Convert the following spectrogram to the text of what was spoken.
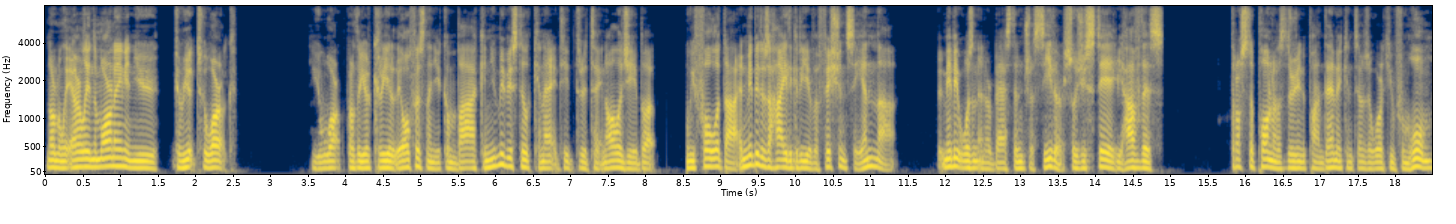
normally early in the morning and you commute to work. You work further your career at the office, and then you come back and you may be still connected through technology, but we followed that. And maybe there's a high degree of efficiency in that. but maybe it wasn't in our best interests either. So as you say, we have this thrust upon us during the pandemic in terms of working from home.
